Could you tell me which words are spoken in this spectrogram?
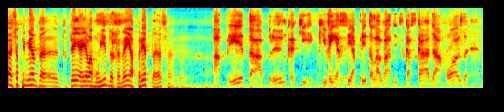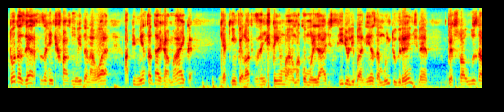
essa pimenta, eh, tu tem aí ela moída também, a preta essa? A preta, a branca, que, que vem a ser a preta lavada e descascada, a rosa, todas essas a gente faz moída na hora. A pimenta da Jamaica, que aqui em Pelotas a gente tem uma, uma comunidade sírio-libanesa muito grande, né? O pessoal usa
